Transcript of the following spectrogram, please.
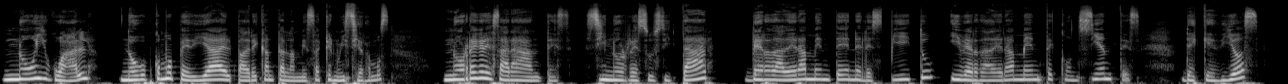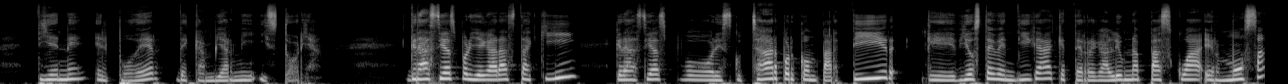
no igual, no como pedía el Padre Canta la Mesa que no hiciéramos, no regresar antes, sino resucitar verdaderamente en el Espíritu y verdaderamente conscientes de que Dios tiene el poder de cambiar mi historia. Gracias por llegar hasta aquí, gracias por escuchar, por compartir, que Dios te bendiga, que te regale una Pascua hermosa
